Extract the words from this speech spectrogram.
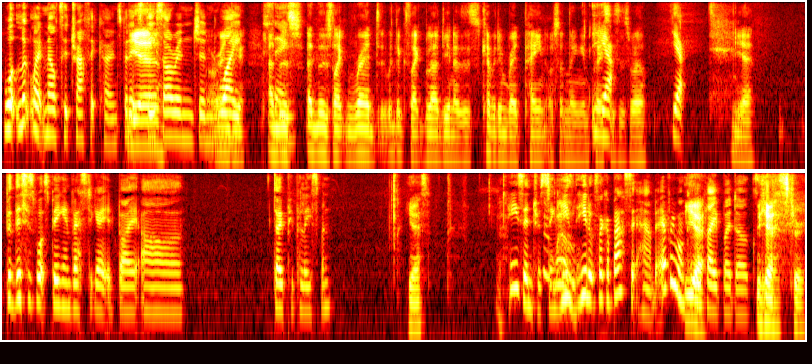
what looked like melted traffic cones, but it's Yeah, this orange and Orangey. white thing. and there's and there's like red. It looks like blood. You know, there's covered in red paint or something in places Yeah. as well. Yeah. Yeah. But this is what's being investigated by our dopey policeman. Yes. He's interesting. Well- He's, he looks like a basset hound. Everyone can Yeah. be played by dogs. Yeah, it's true.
